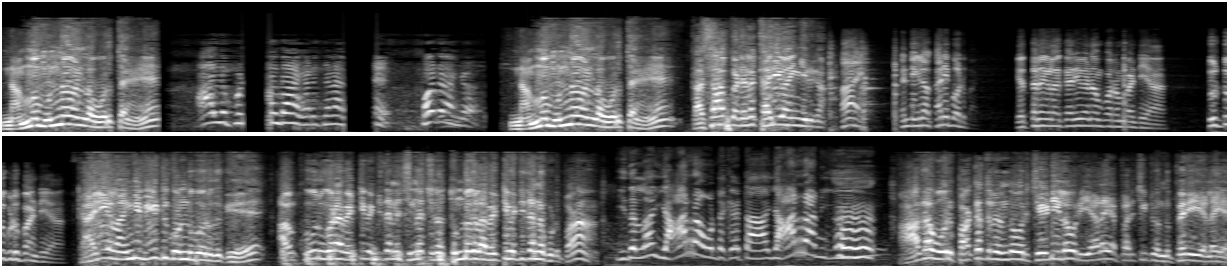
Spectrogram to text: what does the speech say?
நம்ம முன்னவன்ல ஒருத்தன் நம்ம முன்னவன்ல ஒருத்தன் கசாப் கடையில கறி வாங்கியிருக்கான். ரெண்டு கிலோ கறி போடு எத்தனை கிலோ கறி வேணாம் போறேன் பாட்டியா? துட்டு கொடுப்பாண்டியா? கறியை வாங்கி வீட்டுக்கு கொண்டு போறதுக்கு அவன் கூறு கூறா வெட்டி வெட்டி தானே சின்ன சின்ன துண்டுகளா வெட்டி வெட்டி தானே கொடுப்பான். இதெல்லாம் யாரா உன்ட்ட கேட்டா? யாரா நீ? அத ஒரு பக்கத்துல இருந்த ஒரு செடியில ஒரு இலைய பறிச்சிட்டு வந்த பெரிய இலைய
